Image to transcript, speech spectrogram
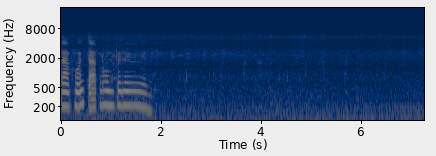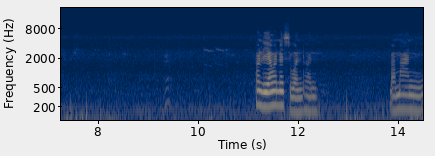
ตากฝนตากลมไปเลย พิ่นเลี้ยงไว้ในสวนเพิ่นประมาณนี้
